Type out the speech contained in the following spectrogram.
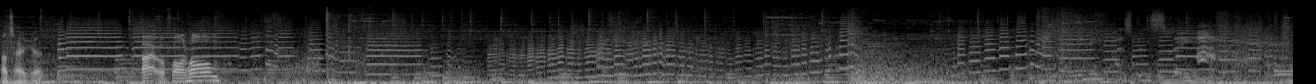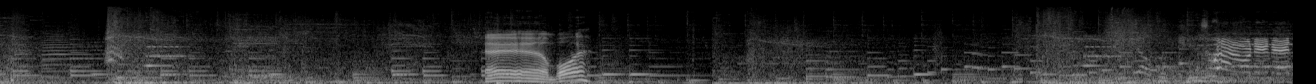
I'll take it. All right, we're falling home. Damn, boy. Drown in it!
